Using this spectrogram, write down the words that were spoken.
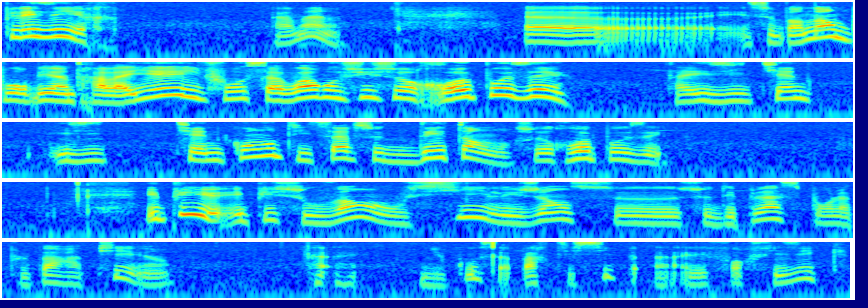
plaisir. Pas mal. cependant, pour bien travailler, il faut savoir aussi se reposer. ils y tiennent compte, ils savent se détendre, se reposer. Et puis, et puis souvent aussi, les gens se, déplacent pour la plupart à pied. Hein. Du coup, ça participe à l'effort physique.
